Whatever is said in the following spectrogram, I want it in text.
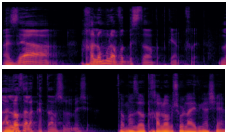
אז זה החלום הוא לעבוד בסטארט-אפ, כן, בהחלט. לעלות על הקטר של המשק. זאת אומרת, זה עוד חלום שאולי יתגשם.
